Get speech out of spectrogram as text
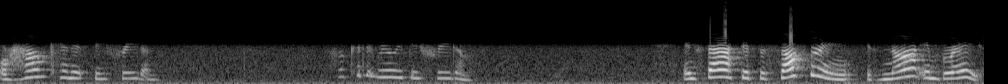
Or how can it be freedom? How could it really be freedom? In fact, if the suffering is not embraced,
